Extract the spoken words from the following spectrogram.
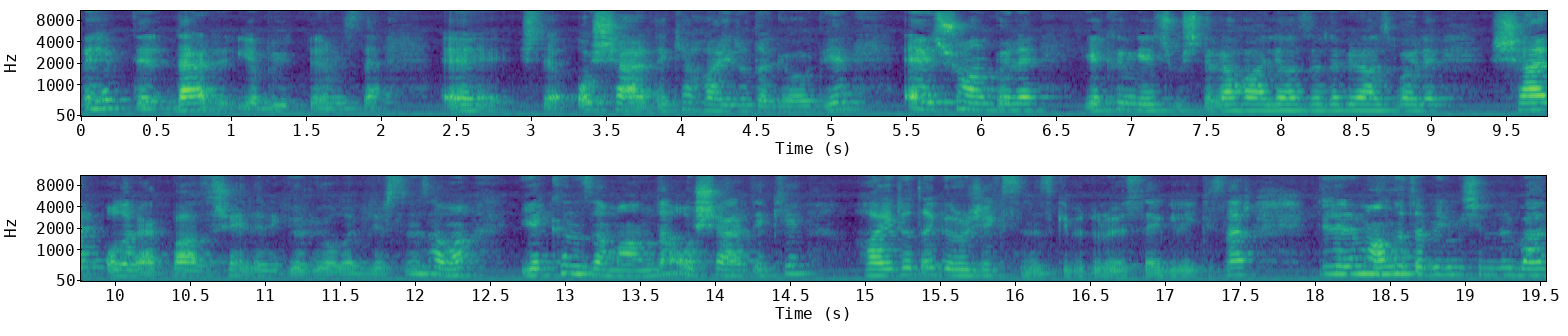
ve hep de der ya büyüklerimizde e, işte o şerdeki hayrı da gör diye. Evet şu an böyle yakın geçmişte ve hali hazırda biraz böyle şer olarak bazı şeyleri görüyor olabilirsiniz ama yakın zamanda o şerdeki hayrı da göreceksiniz gibi duruyor sevgili ikizler. Dilerim anlatabilmişimdir. Ben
